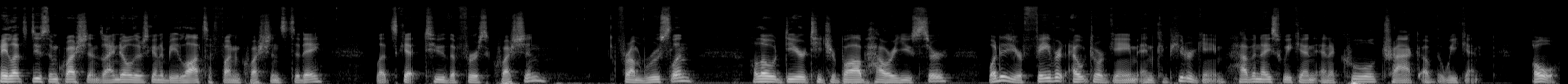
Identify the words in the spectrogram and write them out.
Hey, let's do some questions. I know there's going to be lots of fun questions today. Let's get to the first question from Ruslan. Hello, dear teacher Bob. How are you, sir? What is your favorite outdoor game and computer game? Have a nice weekend and a cool track of the weekend. Oh,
